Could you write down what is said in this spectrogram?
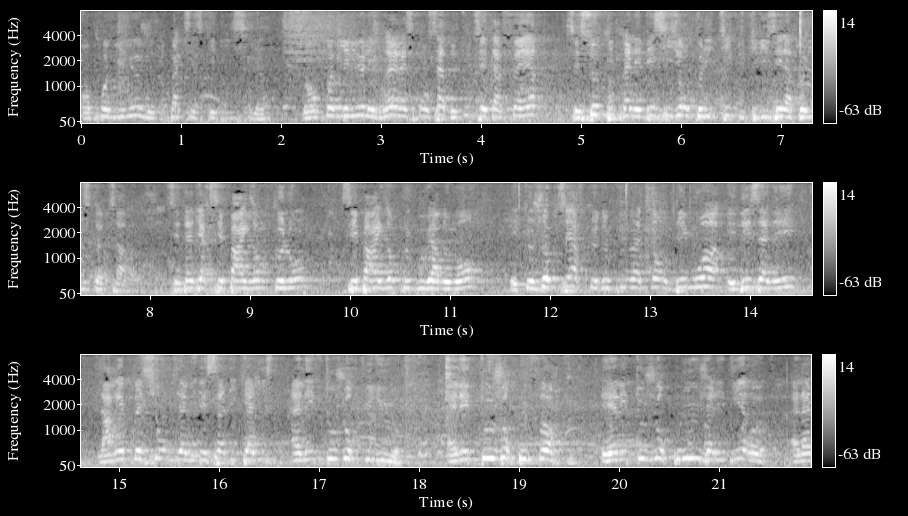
en premier lieu, je ne dis pas que c'est ce qui est dit ici, hein, mais en premier lieu, les vrais responsables de toute cette affaire, c'est ceux qui prennent les décisions politiques d'utiliser la police comme ça. C'est-à-dire que c'est par exemple Colomb, c'est par exemple le gouvernement, et que j'observe que depuis maintenant des mois et des années, la répression vis-à-vis des syndicalistes, elle est toujours plus dure, elle est toujours plus forte, et elle est toujours plus, j'allais dire, euh, elle a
